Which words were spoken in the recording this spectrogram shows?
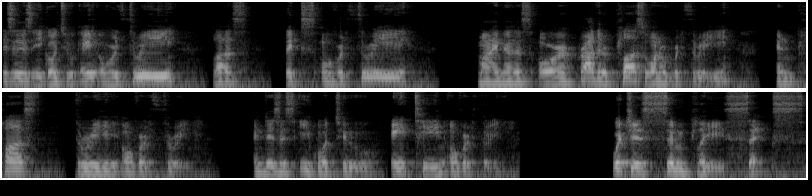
This is equal to 8 over 3 plus 6 over 3 minus, or rather plus 1 over 3 and plus 3 over 3 and this is equal to 18 over 3, which is simply 6.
